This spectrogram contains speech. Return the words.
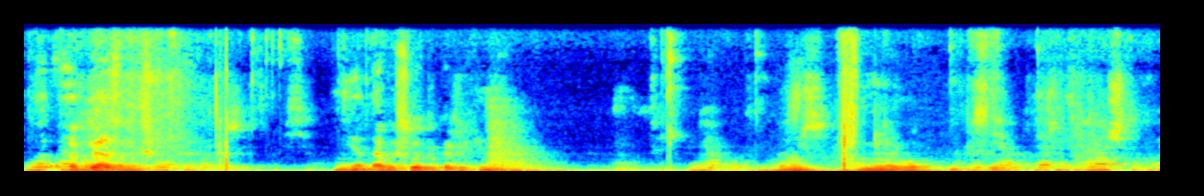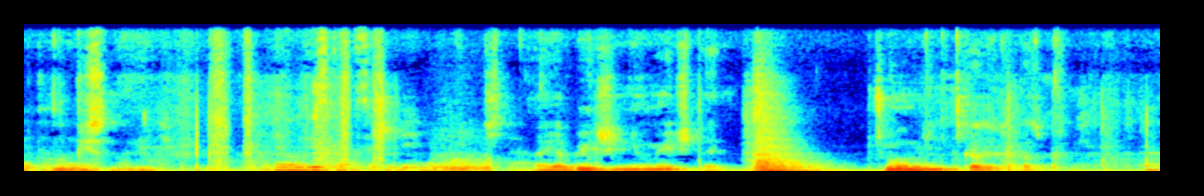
Вот покажите, все. Нет, а вы свой покажите мне. У меня вот, У меня вот написано. я, я же не знаю, что вы это... вы- Написано, видите? Я на английском, к сожалению, не читаю. А я бейджи не умею читать. Почему вы мне не показываете паспорт? Так,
